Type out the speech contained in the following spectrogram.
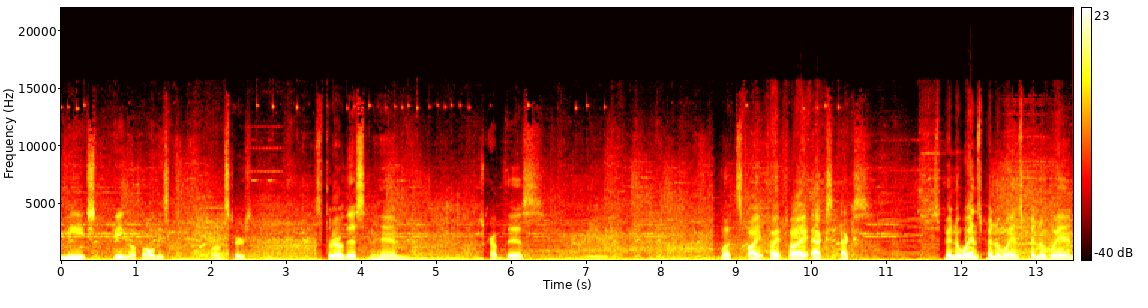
me just beating up all these monsters. Let's throw this in him. Let's grab this. Let's fight, fight, fight. X, X. Spin a win, spin a win, spin a win.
